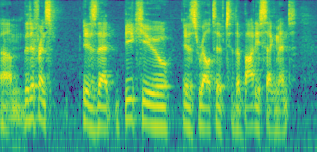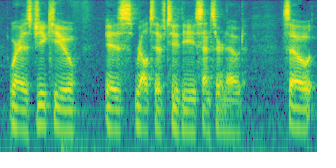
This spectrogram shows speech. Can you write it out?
Um, the difference is that BQ is relative to the body segment, whereas GQ is relative to the sensor node. So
